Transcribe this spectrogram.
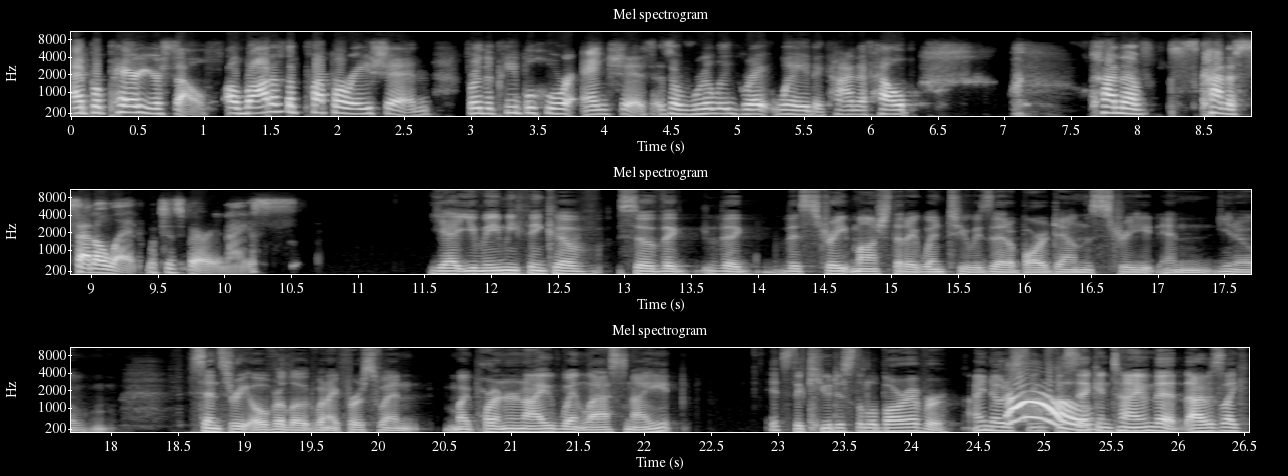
and prepare yourself. A lot of the preparation for the people who are anxious is a really great way to kind of help kind of kind of settle it which is very nice. Yeah you made me think of so the the the straight mosh that i went to is at a bar down the street and you know sensory overload when I first went. My partner and I went last night. It's the cutest little bar ever. I noticed oh. the second time that I was like,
